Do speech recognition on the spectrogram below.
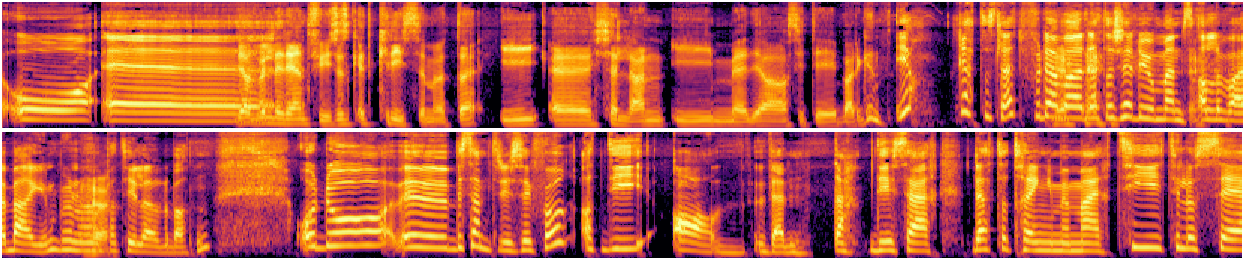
å eh, De hadde vel rent fysisk et krisemøte i eh, kjelleren i Media City i Bergen. Ja, rett og slett. For det var, dette skjedde jo mens alle var i Bergen. på Ja. partilederdebatten. Og da eh, bestemte de seg for at de avventer. De ser dette trenger vi mer tid til å se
